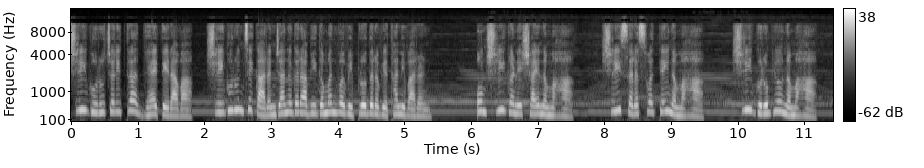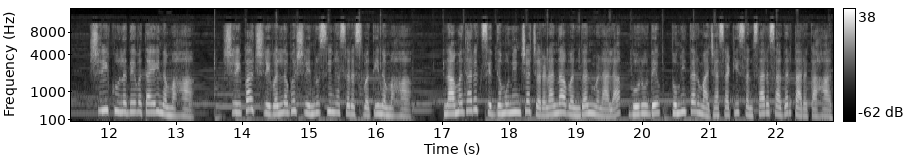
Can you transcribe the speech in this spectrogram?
श्री गुरुचरित्र अध्याय तेरावा. श्री गुरूंचे कारंजानगर अभिगमन व विप्रोदर व्यथा निवारण. ओम श्री गणेशाय नमहा श्री सरस्वत्यै नमहा श्री गुरुभ्यो नमहा श्री कुलदेवताय नमहा श्रीपाद श्रीवल्लभ श्री नृसिंह सरस्वती नमहा नामधारक सिद्धमुनींच्या चरणांना वंदन म्हणाला गुरुदेव तुम्ही तर माझ्यासाठी संसारसागर तारक आहात.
